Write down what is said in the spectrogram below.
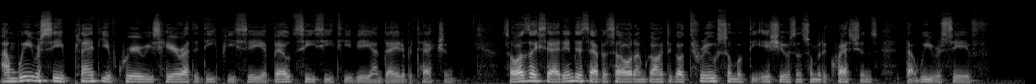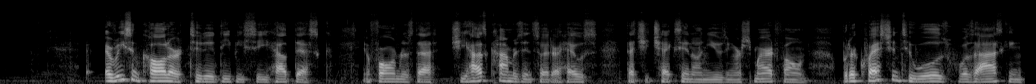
And we receive plenty of queries here at the DPC about CCTV and data protection. So, as I said, in this episode, I'm going to go through some of the issues and some of the questions that we receive. A recent caller to the DPC help desk informed us that she has cameras inside her house that she checks in on using her smartphone, but her question to us was asking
